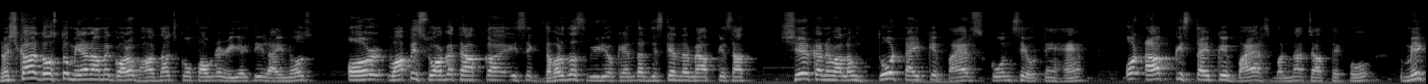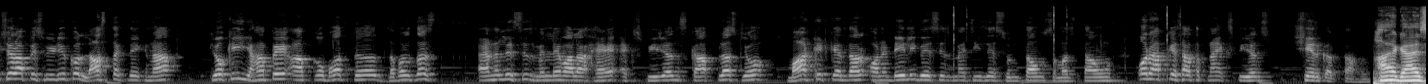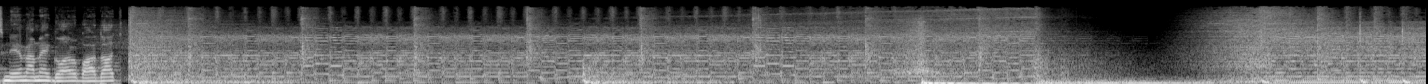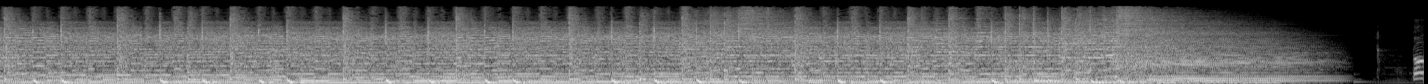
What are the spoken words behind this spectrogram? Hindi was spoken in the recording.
नमस्कार दोस्तों, मेरा नाम है गौरव भारद्वाज को फाउंडर रियल्टी राइनोज और वापस स्वागत है आपका इस एक ज़बरदस्त वीडियो के अंदर, जिसके अंदर मैं आपके साथ शेयर करने वाला हूँ। दो टाइप के बायर्स कौन से होते हैं और आप किस टाइप के बायर्स बनना चाहते हो? तो मेक श्योर आप इस वीडियो को लास्ट तक देखना, क्योंकि यहाँ पे आपको बहुत ज़बरदस्त एनालिसिस मिलने वाला है एक्सपीरियंस का प्लस जो मार्केट के अंदर ऑन अ डेली बेसिस मैं चीज़ें सुनता हूँ, समझता हूँ और आपके साथ अपना एक्सपीरियंस शेयर करता हूँ। हाय गाइस मेरा नाम है गौरव भारद्वाज।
